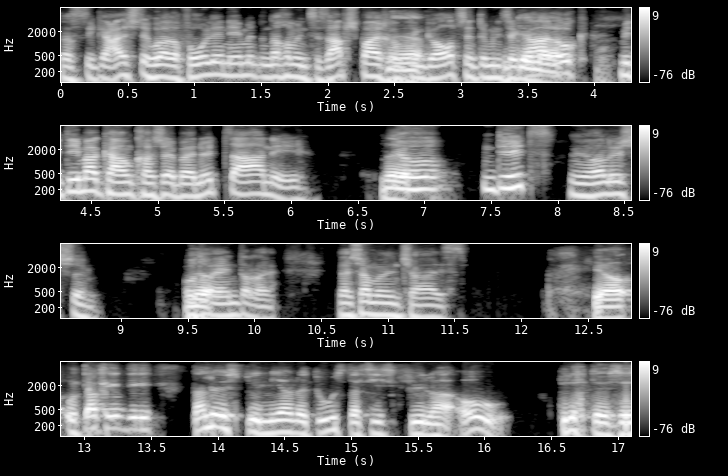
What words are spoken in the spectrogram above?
dass sie die geilste hohe Folie nehmen und nachher müssen sie es abspeichern Ja. und dann geht es. Und dann sagen, ah, Genau. look, mit dem Account kannst du eben nicht das annehmen. Ja. Ja. und jetzt? Ja, löschen. Oder Ja. ändern. Das ist einmal ein Scheiß. ja, und da finde ich, da löst bei mir nicht aus, dass ich das Gefühl habe, oh, vielleicht sollte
